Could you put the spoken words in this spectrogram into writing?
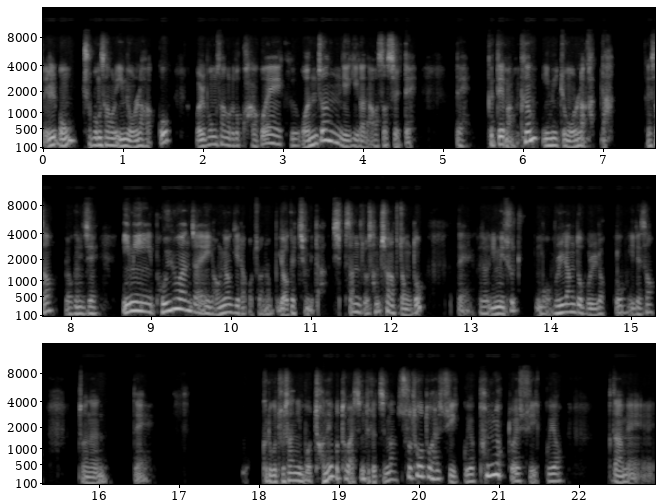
그래서 일봉 주봉상으로 이미 올라갔고 월봉상으로도 과거에 그 원전 얘기가 나왔었을 때 네, 그때만큼 이미 좀 올라갔다. 그래서 여기 이제 이미 보유한 자의 영역이라고 저는 여겨집니다. 13조 3천억 정도. 네, 그래서 이미 수, 뭐 물량도 몰렸고 이래서 저는 네. 그리고 두산이 뭐 전에부터 말씀드렸지만 수소도 할 수 있고요, 풍력도 할 수 있고요, 그 다음에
